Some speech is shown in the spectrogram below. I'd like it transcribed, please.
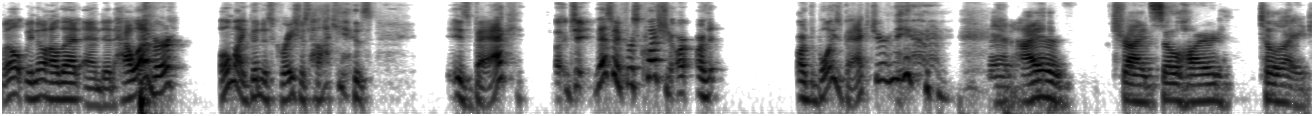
well, we know how that ended. However, oh my goodness gracious, hockey is is back? Uh, that's my first question. Are are the are the boys back, Jeremy? Man, I have tried so hard to like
